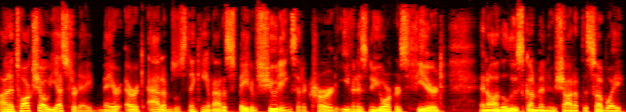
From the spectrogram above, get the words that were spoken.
On a talk show yesterday, Mayor Eric Adams was thinking about a spate of shootings that occurred even as New Yorkers feared an on the loose gunman who shot up the subway,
